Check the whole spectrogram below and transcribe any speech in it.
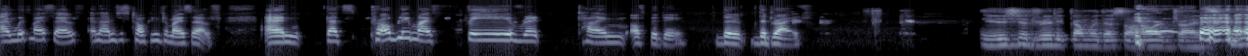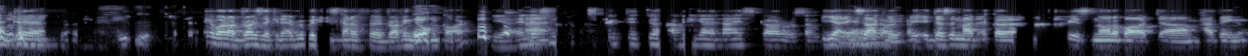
I'm with myself, and I'm just talking to myself, and that's probably my favorite time of the day the the drive. You should really come with us on our drive yeah. The thing about our drives like you know, everybody's kind of uh, driving their own car. Yeah and uh, it's not restricted to having a nice car or something. Yeah exactly. It, it, doesn't matter uh, it's not about um, having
